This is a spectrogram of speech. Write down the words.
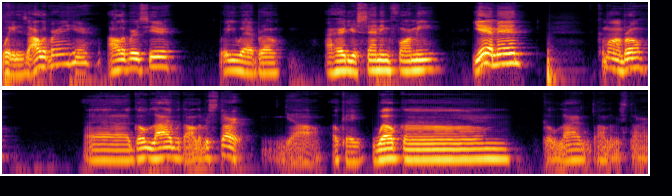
Wait, is Oliver in here? Oliver's here? Where you at, bro? I heard you're sending for me. Yeah, man. Come on, bro. Uh, go live with Oliver Stark. Yeah. Okay. Welcome. Go live with Oliver Stark.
